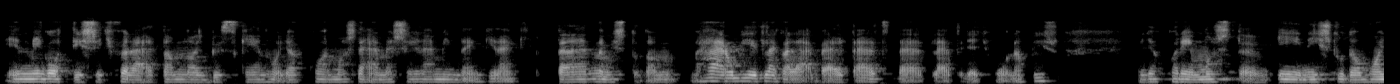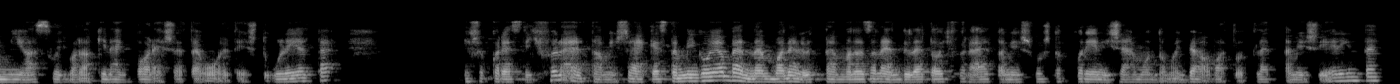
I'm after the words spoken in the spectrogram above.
én még ott is így felálltam nagy büszkén, hogy akkor most elmesélem mindenkinek talán nem is tudom, három hét legalább eltelt, de lehet, hogy egy hónap is, hogy akkor én most én is tudom, hogy mi az, hogy valakinek balesete volt és túlélte, és akkor ezt így felálltam, és elkezdtem, még olyan bennem van, előttem van az a lendület, hogy felálltam, és most akkor én is elmondom, hogy beavatott lettem és érintett,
